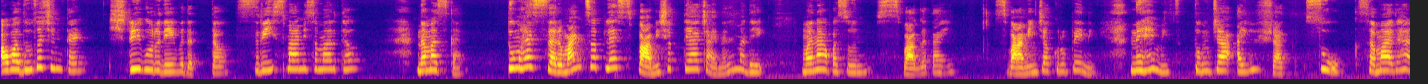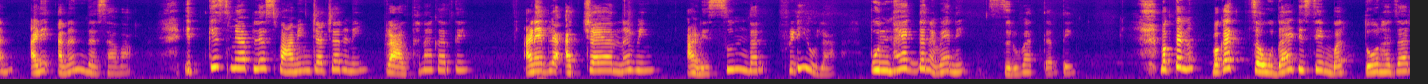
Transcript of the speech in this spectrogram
अवधूत चिंतन श्री गुरुदेव दत्त श्री स्वामी समर्थ. नमस्कार. तुम्हा सर्वांचं आपल्या स्वामी शक्ती या चॅनलमध्ये मनापासून स्वागत आहे. स्वामींच्या कृपेने नेहमीच तुमच्या आयुष्यात सुख समाधान आणि आनंद असावा. इतकीच मी आपल्या स्वामींच्या चरणी प्रार्थना करते आणि आपल्या आजच्या या नवीन आणि सुंदर व्हिडिओला पुन्हा एकदा नव्याने सुरुवात करते. मग त्यानं बघा चौदा डिसेंबर दोन हजार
